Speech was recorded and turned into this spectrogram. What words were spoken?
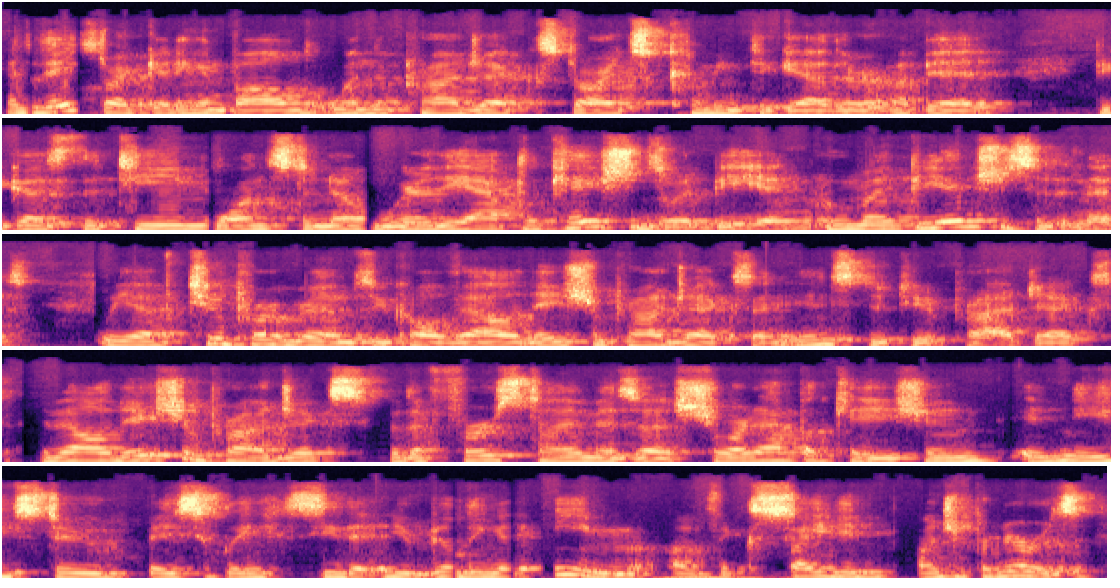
and they start getting involved when the project starts coming together a bit because the team wants to know where the applications would be and who might be interested in this. We have two programs we call validation projects and institute projects. The validation projects, for the first time, is a short application. It needs to basically see that you're building a team of excited entrepreneurs.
